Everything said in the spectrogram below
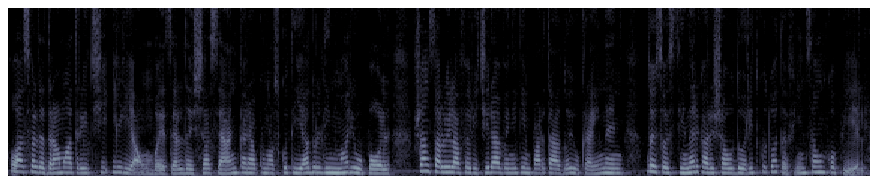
O astfel de dramă a trăit și Ilia, un băiețel de șase ani care a cunoscut iadul din Mariupol. Șansa lui la fericire a venit din partea a doi ucraineni, doi susțineri care și-au dorit cu toată ființa un copil.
